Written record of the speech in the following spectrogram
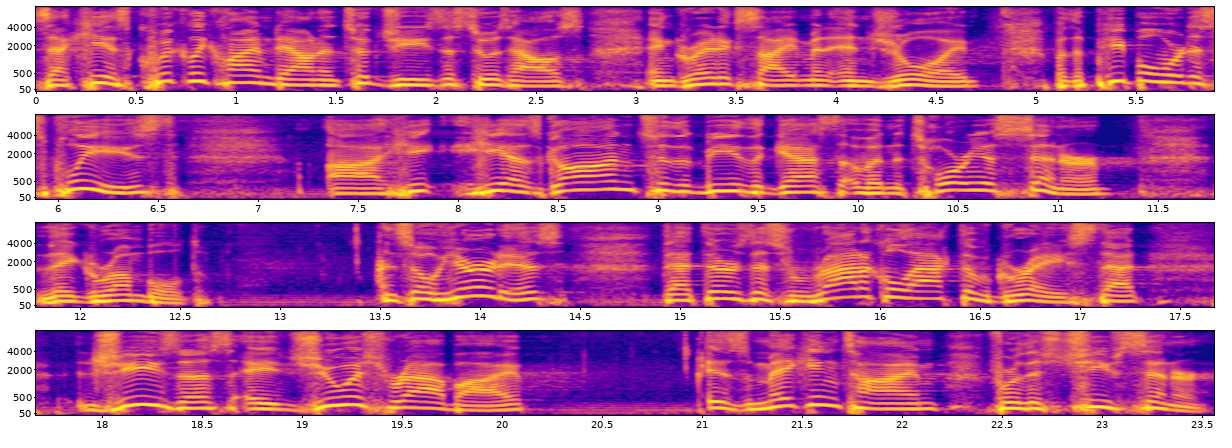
Zacchaeus quickly climbed down and took Jesus to his house in great excitement and joy. But the people were displeased. Uh, he, he has gone to the, be the guest of a notorious sinner. They grumbled. And so here it is that there's this radical act of grace that Jesus, a Jewish rabbi, is making time for this chief sinner.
